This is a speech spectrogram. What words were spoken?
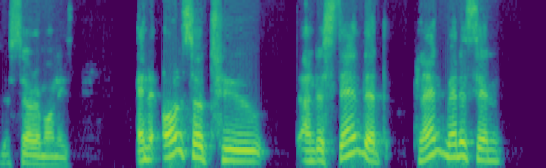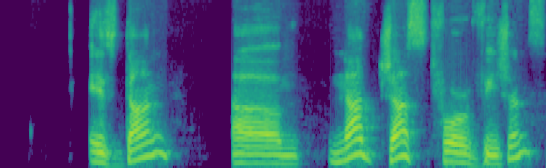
the ceremonies. And also to understand that plant medicine is done um, not just for visions,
